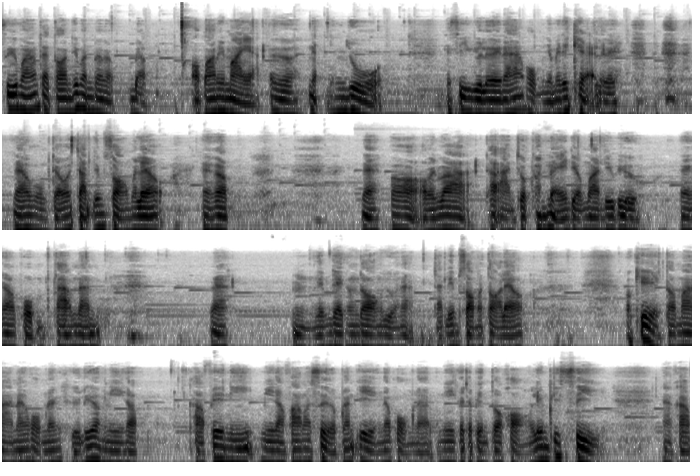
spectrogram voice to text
ซื้อมาตั้งแต่ตอนที่มันแบบแบบออกมาใหม่ๆอะเออเนี่ยยังอยู่ในซีอยู่เลยนะฮะผมยังไม่ได้แกะเลยนะครับผมแต่ว่าจัดเล่มสองมาแล้วนะครับนะก็เอาเป็นว่าถ้าอ่านจบตอนไหนเดี๋ยวมารีวิวนะครับ ผมตามนั้นนะเล่มแรกยังดองอยู่นะจัดเล่มสองมาต่อแล้ว โอเค ต่อมานะครับผมนั่นคือเรื่องนี้ครับ คาเฟ่นี้มีนางฟ้ามาเสิร์ฟนั่นเองนะผมนะนี่ก็จะเป็นตัวของเล่มที่4นะครับ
